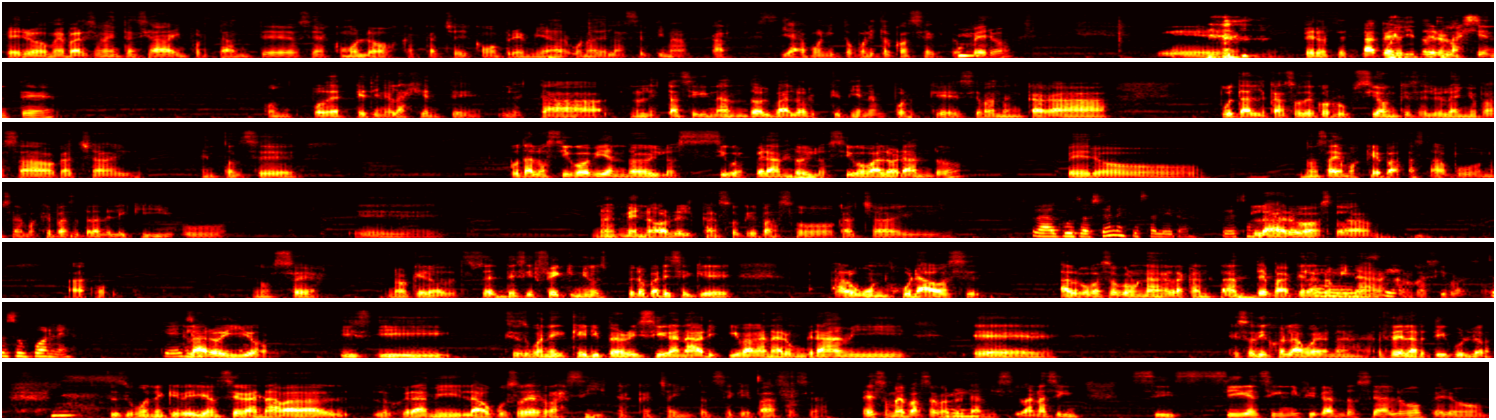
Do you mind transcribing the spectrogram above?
Pero me parece una instancia importante, o sea, es como los Oscar, ¿cachai? Es como premiar una de las séptimas artes. Ya, bonito, bonito el concepto, pero Eh, pero se está per- pero la gente, con poder que tiene la gente, lo está, no le está asignando el valor que tienen porque se mandan cagar. Puta, el caso de corrupción que salió el año pasado, ¿cachai? Entonces, puta, los sigo viendo y los sigo esperando y los sigo valorando, pero no sabemos qué pasa, pues, no sabemos qué pasa atrás del equipo. Eh, no es menor el caso que pasó, ¿cachai? Las acusaciones que salieron. Claro, o sea, ah, no sé, no quiero decir fake news, pero parece que algún jurado, se- algo pasó con una la cantante para que la Eh, nominaran, sí. algo así pasó. Se supone. Que Claro, y yo, y, y se supone que Katy Perry sí ganar, iba a ganar un Grammy, eh, eso dijo la buena del artículo. Se supone que Beyoncé ganaba los Grammy y la acusó de racistas, ¿cachai? Entonces, ¿qué pasa? O sea, eso me pasa con los Sí. Grammy. Si van a si siguen significándose algo, pero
